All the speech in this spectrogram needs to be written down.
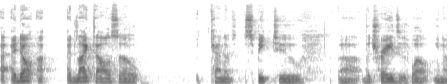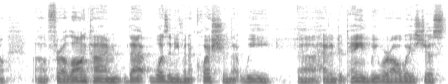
I don't. I'd like to also kind of speak to uh, the trades as well. You know, uh, for a long time that wasn't even a question that we uh, had entertained. We were always just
